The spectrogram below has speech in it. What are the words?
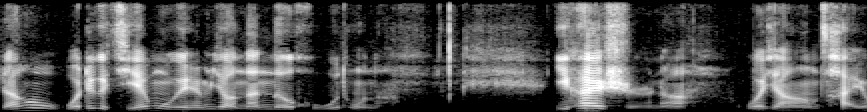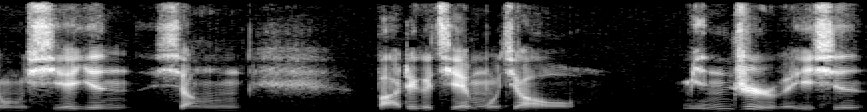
然后我这个节目为什么叫难得糊涂呢？一开始呢，我想采用谐音，想。把这个节目叫“民治维新”，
